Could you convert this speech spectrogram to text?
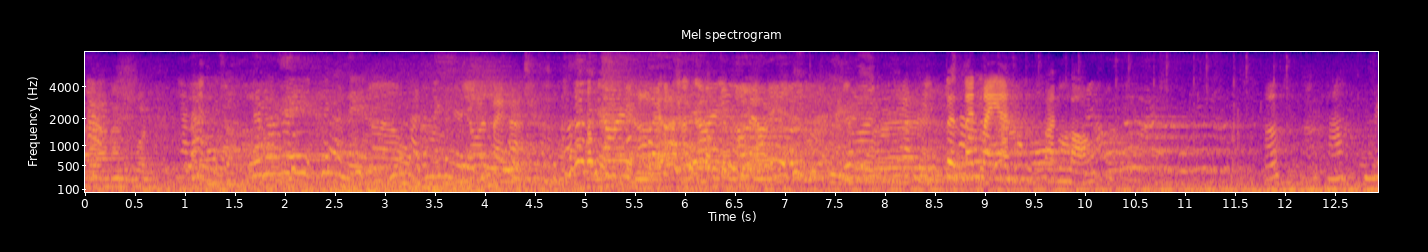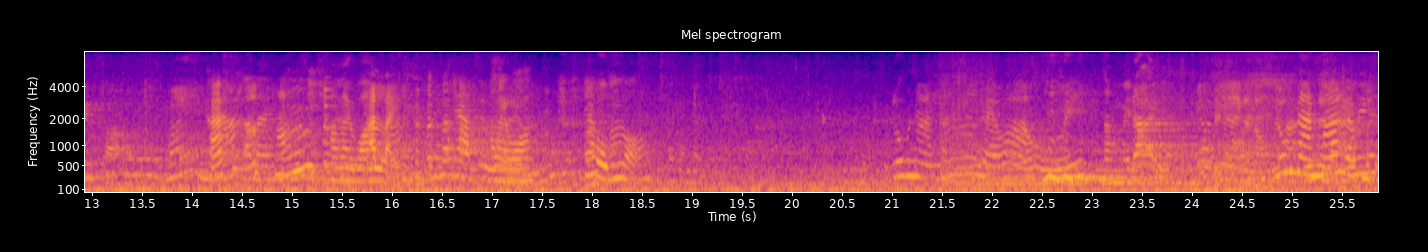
แล้วนะทุกคนแล้วก็ให้ให้คะแนนแล้วค่ะจะให้คะแนนย้อนไปค่ะตื่นเต้นไหมอะตอนร้องฮะอะไรๆอะไรวะอะไรอะไรวะผมเหรอ รูปนานมากแล้วอะโอ้ยจำไม่ได้รูปนานมากแล้วพี่ช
